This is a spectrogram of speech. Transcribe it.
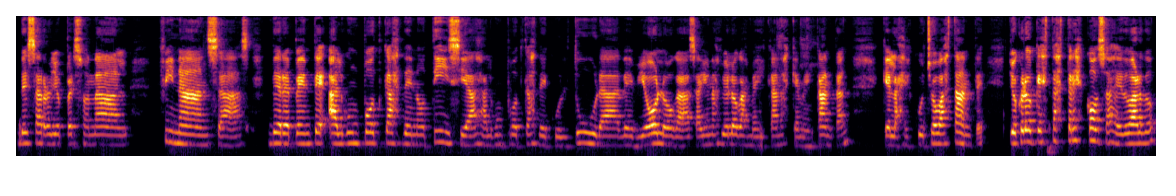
desarrollo personal, finanzas, de repente algún podcast de noticias, algún podcast de cultura, de biólogas. Hay unas biólogas mexicanas que me encantan, que las escucho bastante. Yo creo que estas tres cosas, Eduardo,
